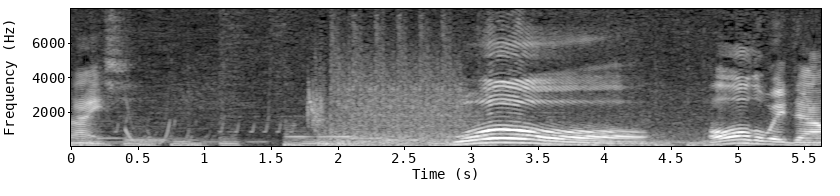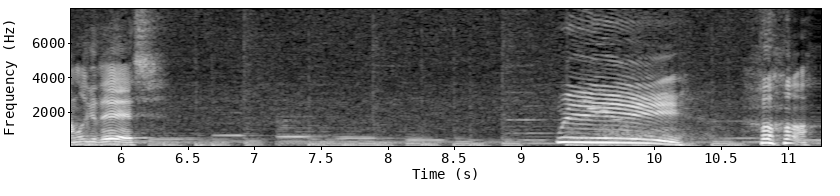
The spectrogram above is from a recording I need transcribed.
Nice. Whoa! All the way down. Look at this. Whee! Haha.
